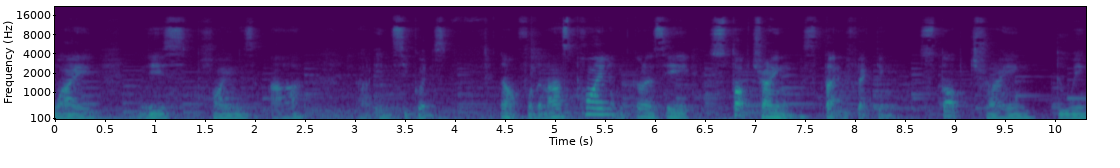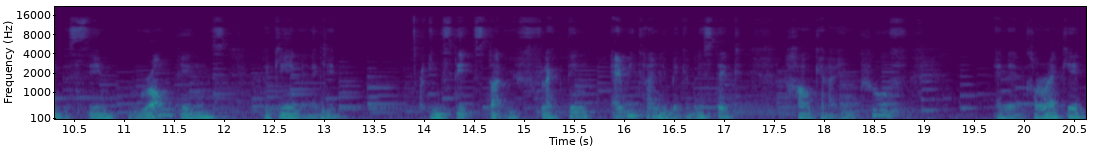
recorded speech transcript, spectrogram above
why these points are uh, in sequence now for the last point I'm gonna say stop trying start reflecting stop trying doing the same wrong things again and again Instead, start reflecting every time you make a mistake. How can I improve? And then correct it,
